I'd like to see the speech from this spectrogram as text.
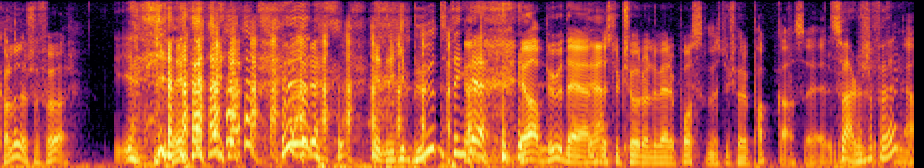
Kaller det sjåfør. Ja, ja, ja. Heter det ikke bud, tenkte jeg. Ja, bud er hvis du kjører og leverer post, men hvis du kjører pakka, så er Så er du sjåfør? Ja.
